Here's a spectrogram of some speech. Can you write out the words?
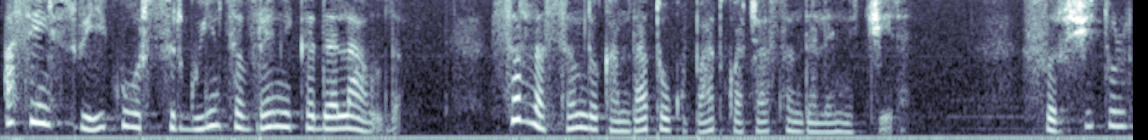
a se instrui cu o sârguință vrenică de laudă. Să-l lăsăm deocamdată ocupat cu această îndelenicire. Sfârșitul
